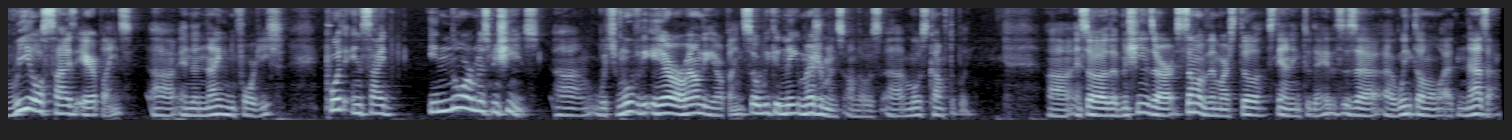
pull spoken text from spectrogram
real sized airplanes uh, in the 1940s put inside enormous machines um, which move the air around the airplane so we can make measurements on those uh, most comfortably. Uh, and so the machines are, some of them are still standing today. This is a, a wind tunnel at NASA.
